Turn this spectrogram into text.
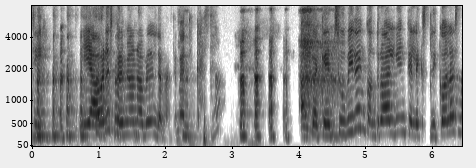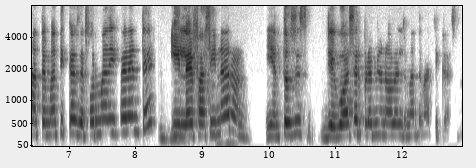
Sí, y ahora es premio Nobel de Matemáticas, ¿no? Hasta que en su vida encontró a alguien que le explicó las matemáticas de forma diferente y le fascinaron. Y entonces llegó a ser premio Nobel de Matemáticas. ¿no?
